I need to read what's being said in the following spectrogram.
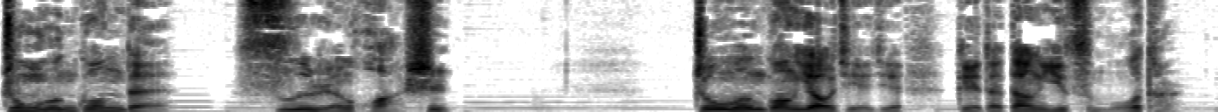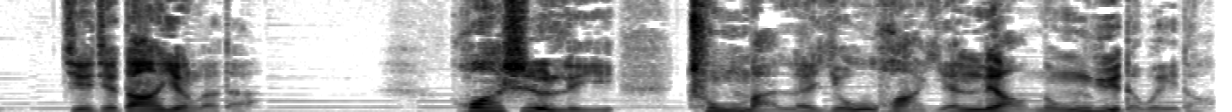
钟文光的私人画室。钟文光要姐姐给他当一次模特，姐姐答应了他。画室里充满了油画颜料浓郁的味道。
